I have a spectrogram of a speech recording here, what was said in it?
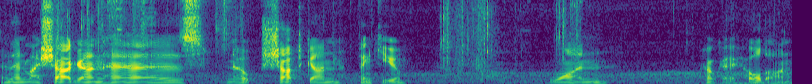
And then my shotgun has... Nope, shotgun. Thank you. One. Okay, hold on.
